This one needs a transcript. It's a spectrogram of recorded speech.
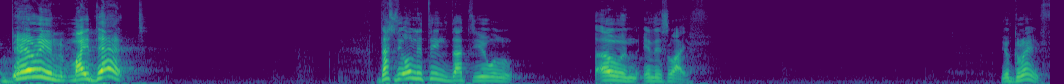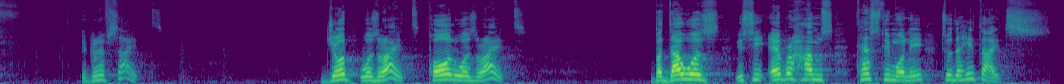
burying my dead. That's the only thing that you will own in this life. Your grave, your grave site. Job was right. Paul was right. But that was, you see, Abraham's testimony to the Hittites.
